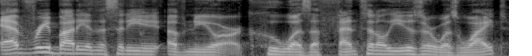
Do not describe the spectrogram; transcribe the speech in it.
everybody in the city of New York who was a fentanyl user was white,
